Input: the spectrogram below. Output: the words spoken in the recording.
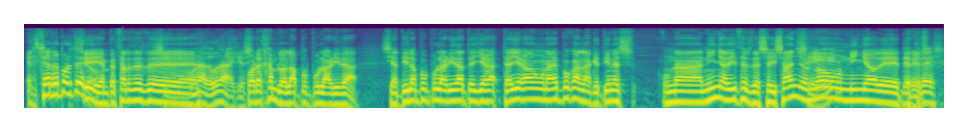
¿El ser reportero? Sí, empezar desde. una duda. por ejemplo, la popularidad. Si a ti la popularidad te, llega, te ha llegado en una época en la que tienes una niña, dices, de seis años, ¿no? Un niño de, tres.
